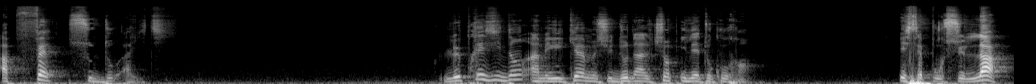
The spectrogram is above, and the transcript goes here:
a fait sous dos Haïti. Le président américain, M. Donald Trump, il est au courant. Et c'est pour cela,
